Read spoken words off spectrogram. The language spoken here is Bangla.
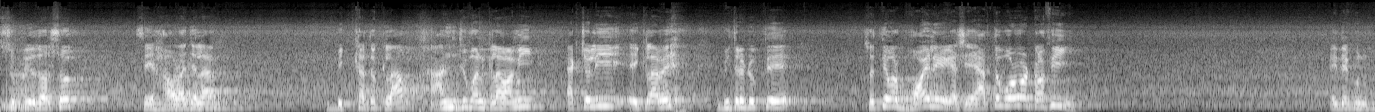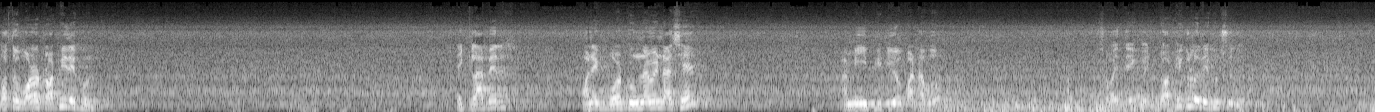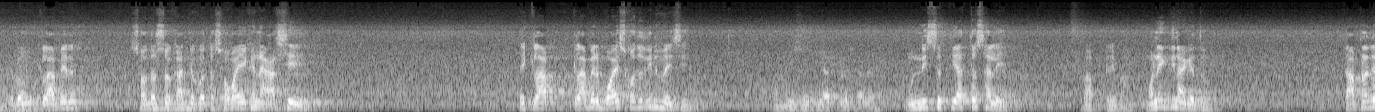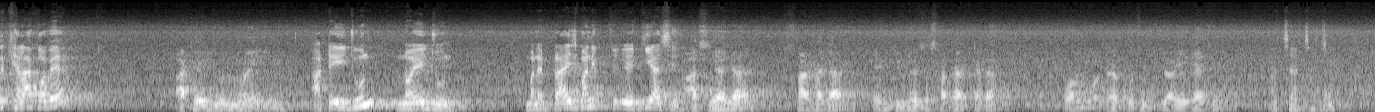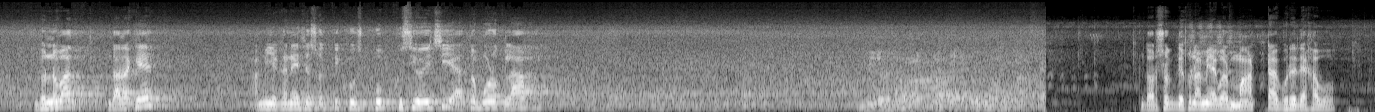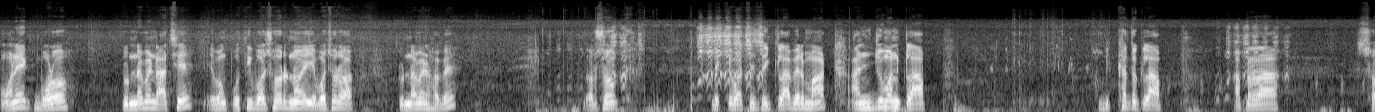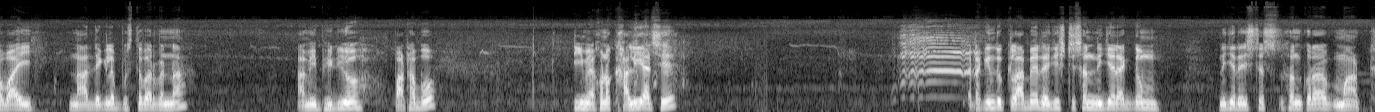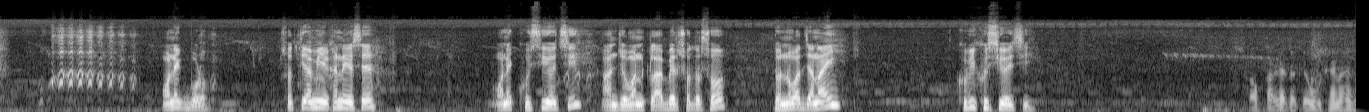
সুপ্রিয় দর্শক, সেই হাওড়া জেলার বিখ্যাত ক্লাব, আঞ্জুমান ক্লাব। আমি অ্যাকচুয়ালি এই ক্লাবে ভিতরে ঢুকতে সত্যি আমার ভয় লেগে গেছে। এত বড় বড় ট্রফি এই দেখুন, কত বড় ট্রফি দেখুন। এই ক্লাবের অনেক বড় টুর্নামেন্ট আছে। আমি ভিডিও পাঠাবো। সবাই দেখবেন। ট্রফিগুলো দেখুন শুধু। এবং ক্লাবের সদস্য কার্যকর্তা সবাই এখানে আছে। এই ক্লাব ক্লাবের বয়স কতদিন হয়েছে? উনিশশো তিয়াত্তর সালে। উনিশশো তিয়াত্তর সালে? বাপরে বাপ অনেক দিন আগে তো। তা আপনাদের খেলা কবে? আটই জুন নয় জুন। আটই জুন নয়ই জুন। মানে প্রাইজ মানি কি আছে? আশি হাজার ষাট হাজার এন্ট্রি আছে সাত হাজার টাকা। কর্মটার প্রচুর প্রাইজ আছে। আচ্ছা আচ্ছা আচ্ছা। ধন্যবাদ দাদাকে। আমি এখানে এসে সত্যি খুব খুশি হয়েছি, এত বড় ক্লাব। দর্শক, দেখুন, আমি একবার মাঠটা ঘুরে দেখাবো। অনেক বড় টুর্নামেন্ট আছে এবং প্রতি বছর নয়, এবছরও টুর্নামেন্ট হবে। দর্শক, দেখতে পাচ্ছেন সেই ক্লাবের মাঠ, আঞ্জুমান ক্লাব, বিখ্যাত ক্লাব। আপনারা সবাই না দেখলে বুঝতে পারবেন না। আমি ভিডিও পাঠাবো। টিম এখনও খালি আছে। এটা কিন্তু ক্লাবের রেজিস্ট্রেশন নিজের একদম নিজের রেজিস্ট্রেশন করা মাঠ। অনেক বড়। সত্যি আমি এখানে এসে অনেক খুশি হয়েছি। আঞ্জমান ক্লাবের সদস্য, ধন্যবাদ জানাই। খুবই খুশি হয়েছি। সকালে তো কেউ উঠে না।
